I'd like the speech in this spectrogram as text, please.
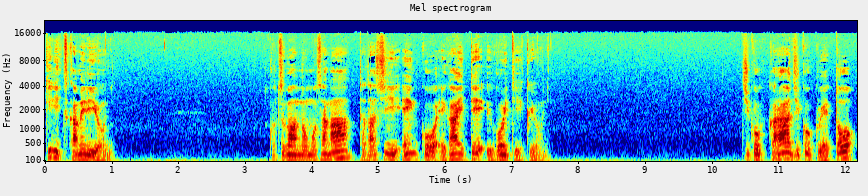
きりつかめるように骨盤の重さが正しい円弧を描いて動いていくように時刻から時刻へと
